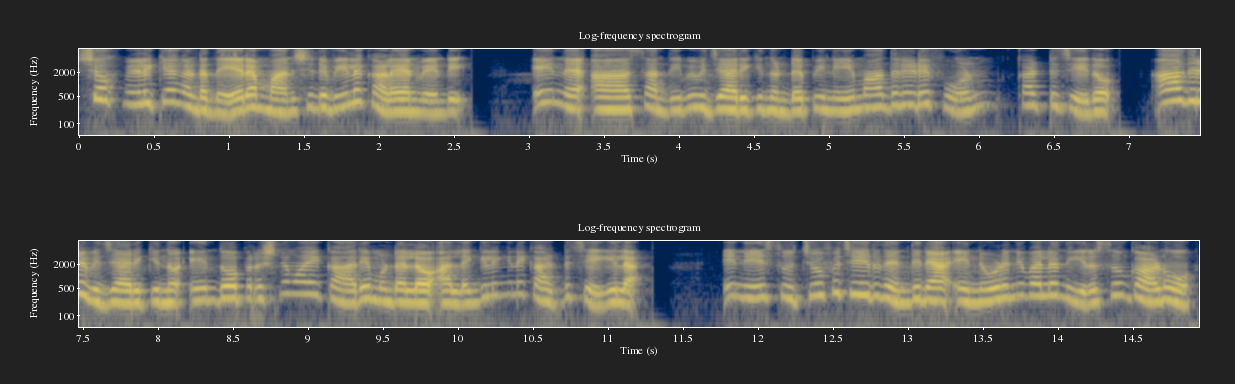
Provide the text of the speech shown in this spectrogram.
ഷോ വിളിക്കാൻ കണ്ട നേരം മനുഷ്യന്റെ വില കളയാൻ വേണ്ടി. എന്ന് ആ സന്ദീപ് വിചാരിക്കുന്നുണ്ട് പിന്നെയും ആദരയുടെ ഫോൺ കട്ട് ചെയ്തു. ആതിര വിചാരിക്കുന്നു എന്തോ പ്രശ്നമായ കാര്യമുണ്ടല്ലോ അല്ലെങ്കിൽ ഇങ്ങനെ കട്ട് ചെയ്യില്ല. ഇനി സ്വിച്ച് ഓഫ് ചെയ്തത് എന്തിനാ? എന്നോടിനി വല്ല നീരസവും കാണുമോ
